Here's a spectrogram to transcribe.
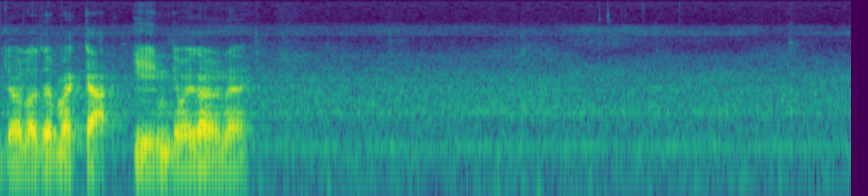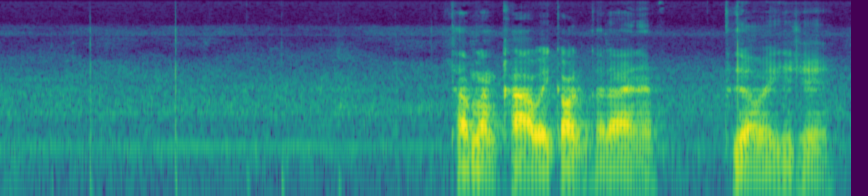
เดี๋ยวเราจะมากะเกณฑ์กันไว้ก่อนก็ได้ทำหลังคาไว้ก่อนก็ได้นะ เผื่อไว้เฉยๆ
